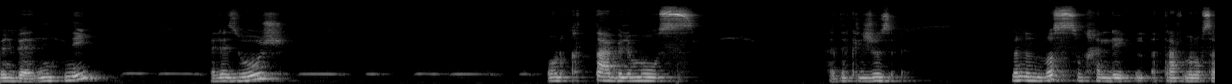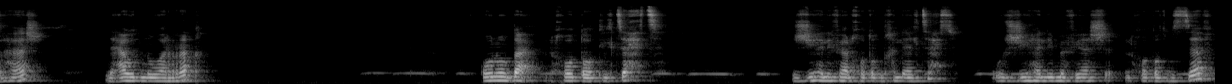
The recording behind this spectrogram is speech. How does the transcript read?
من بعد نثني على زوج ونقطع بالموس. هذاك الجزء من النص ونخلي الأطراف ما نوصلهاش. نعاود نورق ونوضع الخطوط لتحت. الجهة اللي فيها الخطوط نخليها لتحت والجهة اللي ما فيهاش الخطوط بزاف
